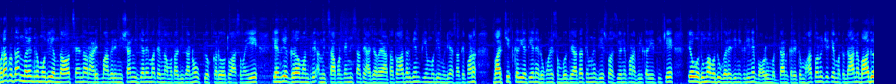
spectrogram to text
વડાપ્રધાન નરેન્દ્ર મોદી અમદાવાદ શહેરના રાણીપમાં આવેલી નિશાન વિદ્યાલયમાં તેમના મતાધિકારનો ઉપયોગ કર્યો હતો. આ સમયે કેન્દ્રીય ગૃહમંત્રી અમિત શાહ પણ તેમની સાથે હાજર રહ્યા હતા. તો આ દરમિયાન પીએમ મોદીએ મીડિયા સાથે પણ વાતચીત કરી હતી અને લોકોને સંબોધ્યા હતા. તેમણે દેશવાસીઓને પણ અપીલ કરી હતી કે તેઓ વધુમાં વધુ ઘરેથી નીકળીને બહોળું મતદાન કરે. તો મહત્વનું છે કે મતદાન બાદ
